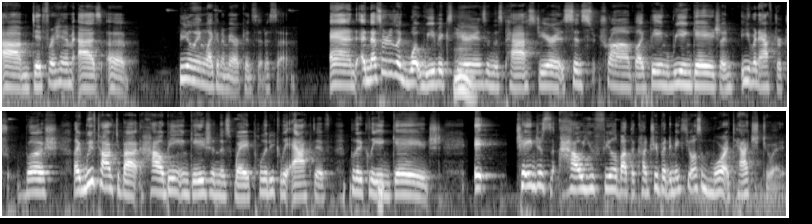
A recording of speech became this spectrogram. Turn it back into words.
um, did for him as a feeling like an American citizen. And and that's sort of like what we've experienced in this past year since Trump, like being re-engaged, and even after Tr- Bush, like we've talked about how being engaged in this way, politically active, politically engaged, it changes how you feel about the country, but it makes you also more attached to it.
